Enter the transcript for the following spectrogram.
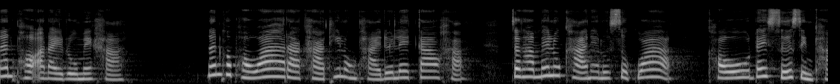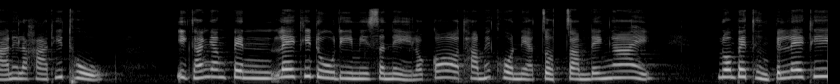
นั่นเพราะอะไรรู้ไหมคะ นั่นก็เพราะว่าราคาที่ลงท้ายด้วยเลข 9 ค่ะ จะทำให้ลูกค้าเนี่ยรู้สึกว่าเขาได้ซื้อสินค้าในราคาที่ถูก อีกทั้งยังเป็นเลขที่ดูดีมีเสน่ห์แล้วก็ทำให้คนเนี่ยจดจำได้ง่ายรวมไปถึงเป็นเลขที่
